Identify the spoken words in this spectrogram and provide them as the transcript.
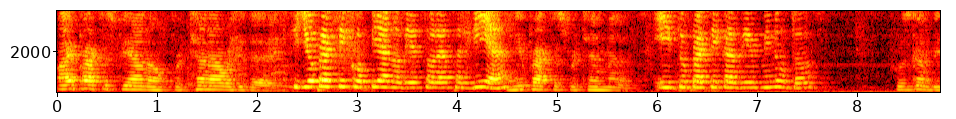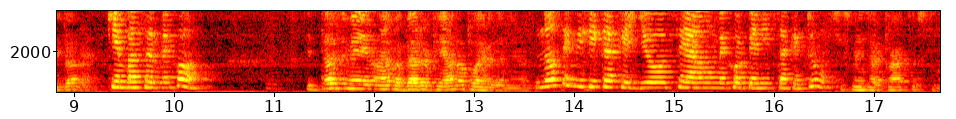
I practice piano for 10 hours a day Si yo practico piano 10 horas al día and you practice for 10 minutes, y tú practicas 10 minutos, who's going to be better? ¿quién va a ser mejor? It doesn't mean I'm a better piano player than you. No significa que yo sea un mejor pianista que tú, It just means I practice more.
